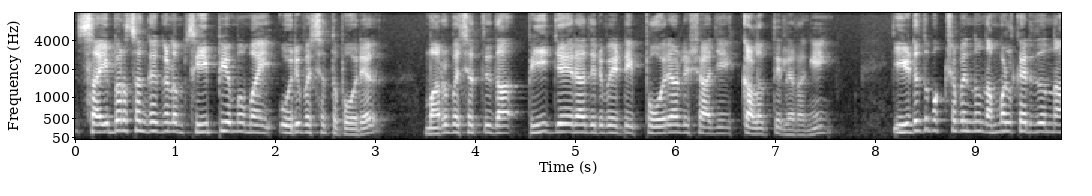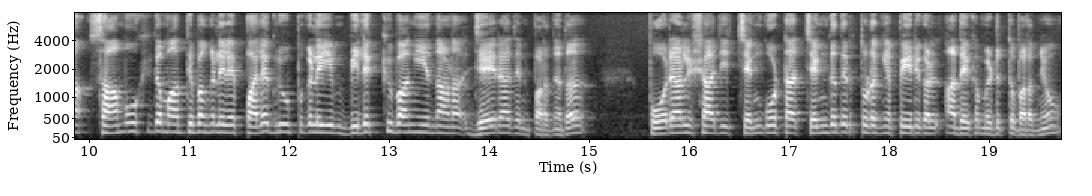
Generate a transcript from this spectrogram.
സൈബർ സംഘങ്ങളും സി പി എമ്മുമായി ഒരു വശത്ത് പോര്. മറുവശത്തിത പി ജയരാജന് വേണ്ടി പോരാളി ഷാജി കളത്തിലിറങ്ങി. ഇടതുപക്ഷമെന്ന് നമ്മൾ കരുതുന്ന സാമൂഹിക മാധ്യമങ്ങളിലെ പല ഗ്രൂപ്പുകളെയും വിലയ്ക്കു വാങ്ങിയെന്നാണ് ജയരാജൻ പറഞ്ഞത്. പോരാളി ഷാജി ചെങ്കോട്ട ചെങ്കതിർ തുടങ്ങിയ പേരുകൾ അദ്ദേഹം എടുത്തു പറഞ്ഞു.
